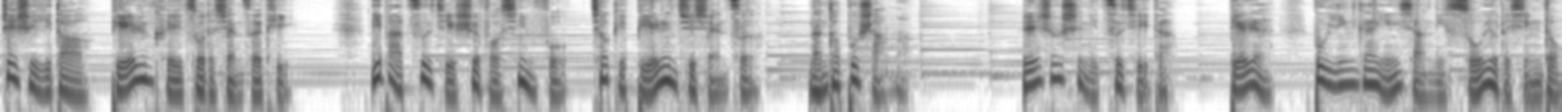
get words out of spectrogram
这是一道别人可以做的选择题，你把自己是否幸福交给别人去选择，难道不傻吗？人生是你自己的。别人不应该影响你所有的行动，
